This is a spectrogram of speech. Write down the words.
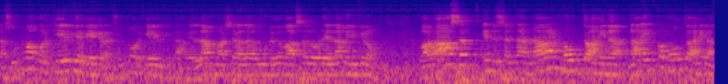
நான் சும்மா ஒரு கேள்வியை கேட்கிறேன். சும்மா ஒரு கேள்வி. நாங்க எல்லாம் மசாலா வீடு வாசலோடு எல்லாம் இருக்கிறோம். வராசத் என்று சொன்னா நான் மௌத்தாகினா நான் இப்ப மௌத்தாகினா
